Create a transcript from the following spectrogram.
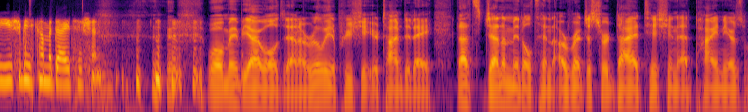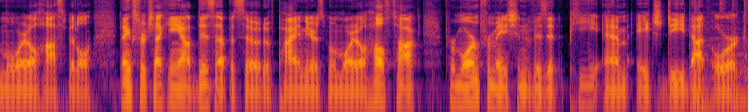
So you should become a dietitian. well, maybe I will, Jenna. Really appreciate your time today. That's Jenna Middleton, a registered dietitian at Pioneers Memorial Hospital. Thanks for checking out this episode of Pioneers Memorial Health Talk. For more information, visit pmhd.org.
